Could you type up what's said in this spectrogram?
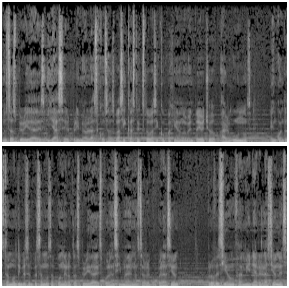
nuestras prioridades y a hacer primero las cosas básicas. Texto básico, página 98. Algunos, en cuanto estamos limpios, empezamos a poner otras prioridades por encima de nuestra recuperación. Profesión, familia, relaciones.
